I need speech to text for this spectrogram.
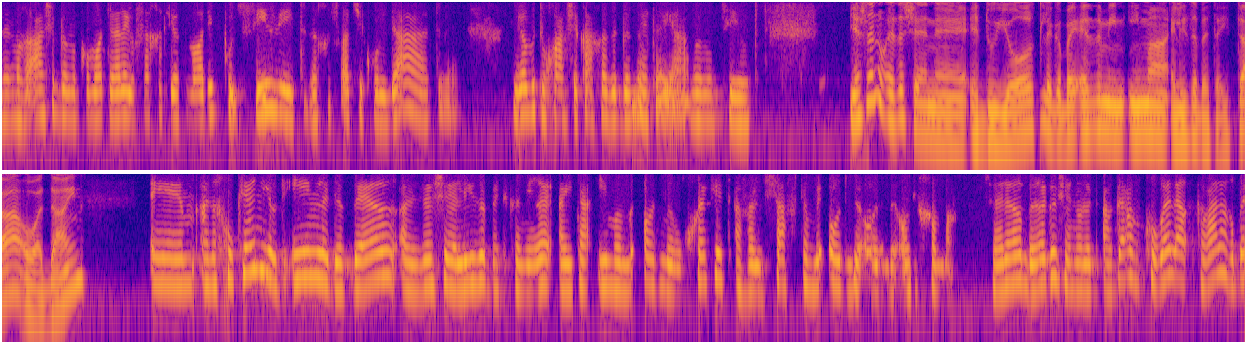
ומראה שבמקומות האלה היא הופכת להיות מאוד אימפולסיבית וחסרת שיקול דעת, ואני לא בטוחה שככה זה באמת היה במציאות. יש לנו איזה שהן אה, עדויות לגבי איזה מין אימא אליזבת הייתה, או עדיין? Um, אנחנו כן יודעים לדבר על זה שאליזבת כנראה הייתה אימא מאוד מרוחקת, אבל סבתא מאוד מאוד מאוד חמה. בסדר? ברגע שנולד, אגב, קורה לה, קרה להרבה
